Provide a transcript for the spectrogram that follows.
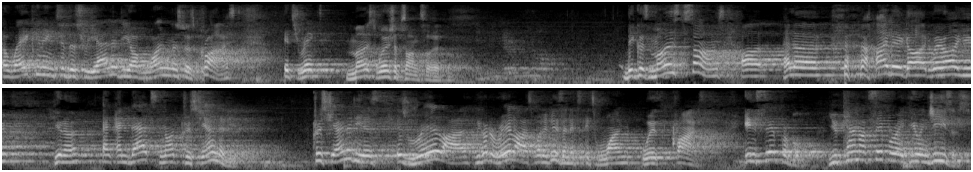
awakening to this reality of oneness with Christ, it's wrecked most worship songs for her. Because most songs are, hello, hi there, God, where are you? You know, and, and that's not Christianity. Christianity is, is realize, we've got to realize what it is, and it's, it's one with Christ. Inseparable. You cannot separate you and Jesus.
